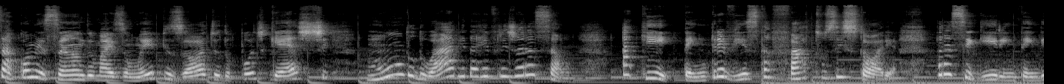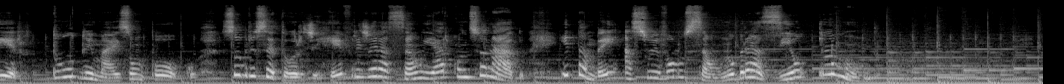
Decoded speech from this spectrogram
Está começando mais um episódio do podcast Mundo do Ar e da Refrigeração. Aqui tem entrevista, fatos e história para seguir e entender tudo e mais um pouco sobre o setor de refrigeração e ar-condicionado e também a sua evolução no Brasil e no mundo.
